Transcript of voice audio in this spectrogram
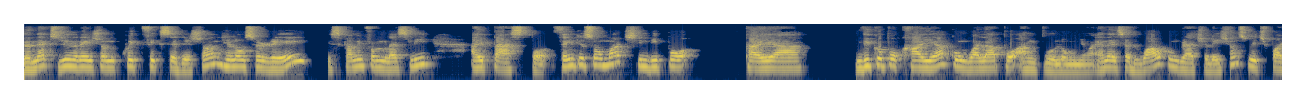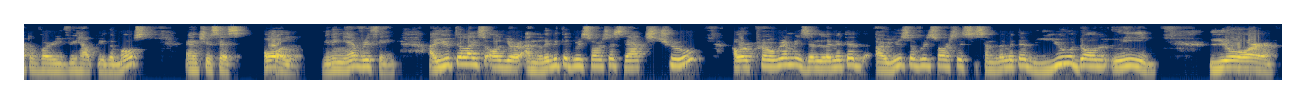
the next generation quick fix edition. Hello, Sir Ray. Is coming from Leslie. I passed po. Thank you so much. Hindi po kaya, hindi ko po kaya kung wala po ang tulong nyo. And I said, wow, congratulations. Which part of our review helped you the most? And she says, all, meaning everything. I utilize all your unlimited resources. That's true. Our program is unlimited. Our use of resources is unlimited. You don't need your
